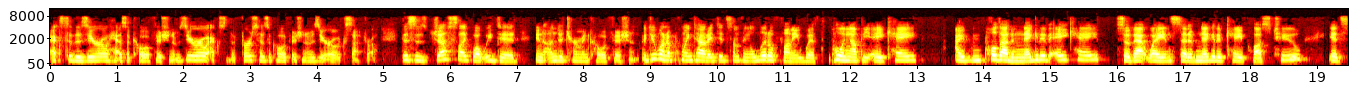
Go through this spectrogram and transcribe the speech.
x to the 0 has a coefficient of 0, x to the first has a coefficient of 0, etc. This is just like what we did in undetermined coefficient. I do want to point out I did something a little funny with pulling out the AK. I pulled out a negative AK, so that way instead of negative k plus 2, it's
